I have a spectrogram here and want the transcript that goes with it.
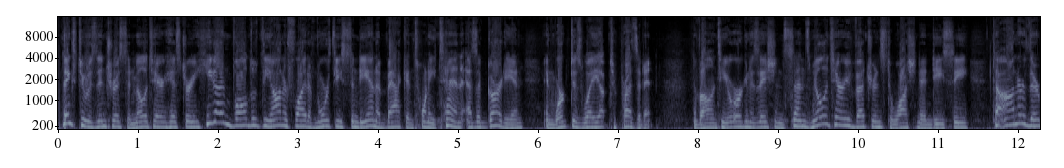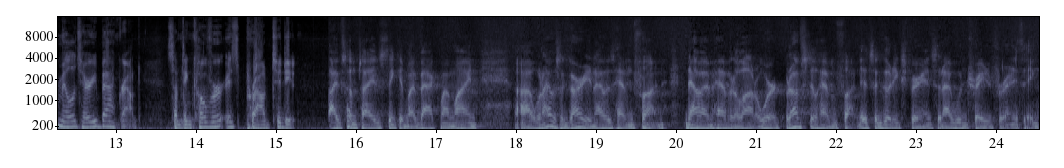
Thanks to his interest in military history, he got involved with the honor flight of Northeast Indiana back in 2010 as a guardian and worked his way up to president. The volunteer organization sends military veterans to Washington, D.C. to honor their military background, something Covert is proud to do. I sometimes think in my back of my mind, uh, when I was a guardian, I was having fun. Now I'm having a lot of work, but I'm still having fun. It's a good experience, and I wouldn't trade it for anything.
